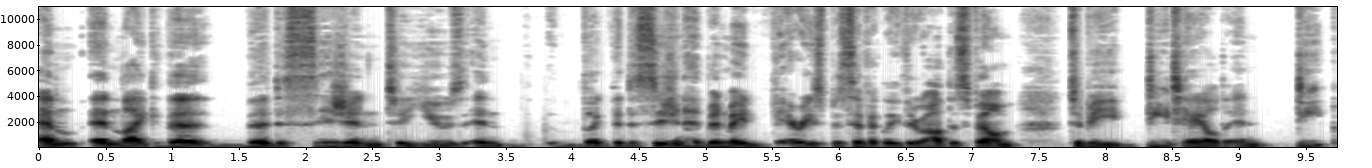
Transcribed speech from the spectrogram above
and and like the the decision to use in like the decision had been made very specifically throughout this film to be detailed and deep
